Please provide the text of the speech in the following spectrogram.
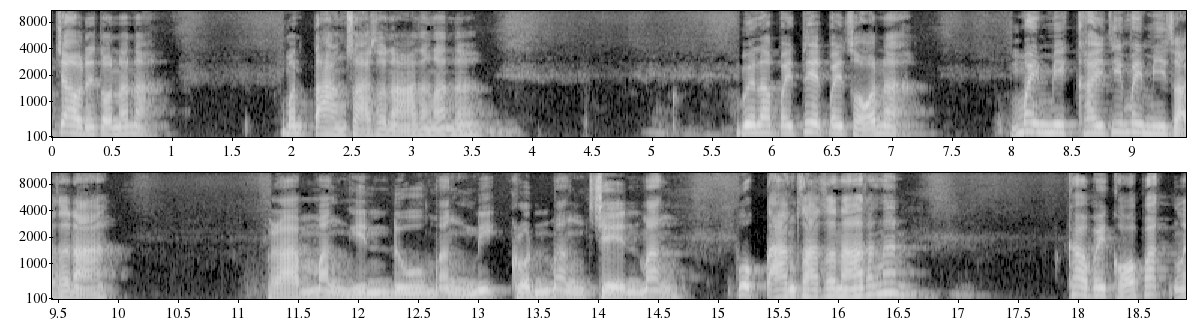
ะเจ้าในตอนนั้นน่ะ มันต่างศาสนาทั้งนั้นนะ เวลาไปเทศไปสอนน่ะ ไม่มีใครที่ไม่มีศาสนา พราหมณ์มั่งฮินดูมั่งนิครนมั่งเชนมั่ง พวกต่างศาสนาทั้งนั้น เข้าไปขอพักใน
